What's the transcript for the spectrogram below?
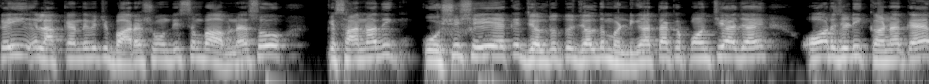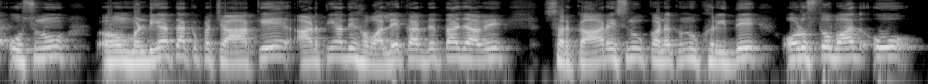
ਕਈ ਇਲਾਕਿਆਂ ਦੇ ਵਿੱਚ ਬਾਰਿਸ਼ ਹੋਣ ਦੀ ਸੰਭਾਵਨਾ ਹੈ। ਸੋ ਕਿਸਾਨਾਂ ਦੀ ਕੋਸ਼ਿਸ਼ ਇਹ ਹੈ ਕਿ ਜਲਦ ਤੋਂ ਜਲਦ ਮੰਡੀਆਂ ਤੱਕ ਪਹੁੰਚਿਆ ਜਾਏ ਔਰ ਜਿਹੜੀ ਕਣਕ ਹੈ ਉਸ ਨੂੰ ਮੰਡੀਆਂ ਤੱਕ ਪਹੁੰਚਾ ਕੇ ਆੜਤੀਆਂ ਦੇ ਹਵਾਲੇ ਕਰ ਦਿੱਤਾ ਜਾਵੇ। ਸਰਕਾਰ ਇਸ ਨੂੰ ਕਣਕ ਨੂੰ ਖਰੀਦੇ ਔਰ ਉਸ ਤੋਂ ਬਾਅਦ ਉਹ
